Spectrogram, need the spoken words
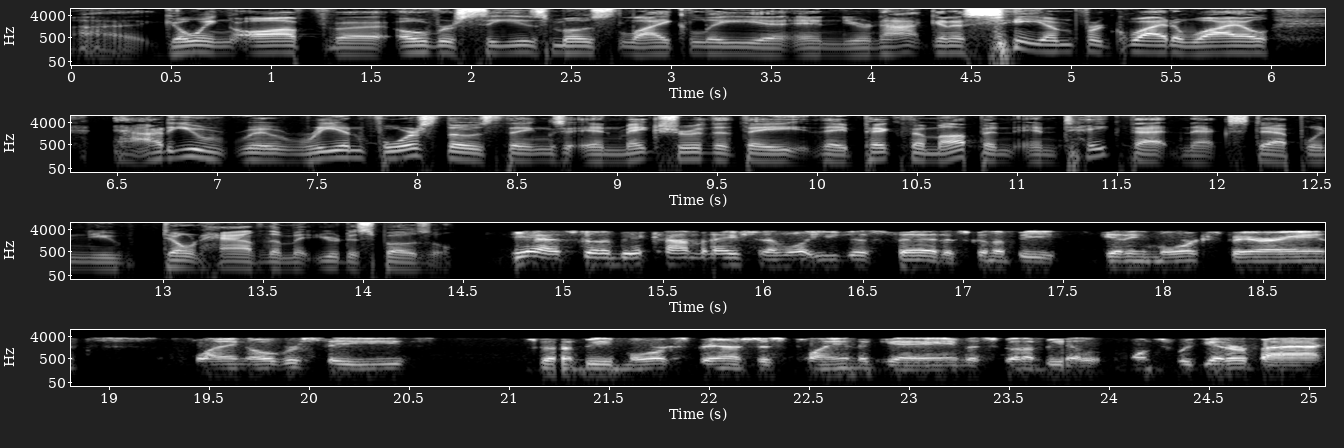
uh, going off uh, overseas, most likely, and you're not going to see them for quite a while? How do you re- reinforce those things and make sure that they, they pick them up and, and take that next step when you don't have them at your disposal? Yeah, it's going to be a combination of what you just said. It's going to be getting more experience, playing overseas, going to be more experience just playing the game. It's going to be a, once we get her back,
